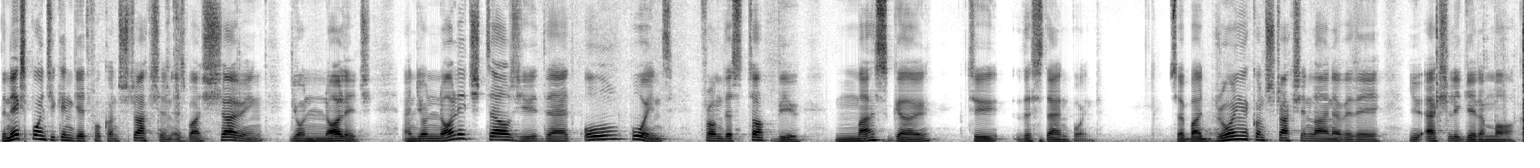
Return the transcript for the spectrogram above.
The next point you can get for construction is by showing your knowledge. And your knowledge tells you that all points from this top view must go to the standpoint. So by drawing a construction line over there, you actually get a mark.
